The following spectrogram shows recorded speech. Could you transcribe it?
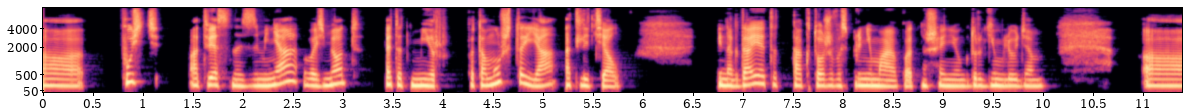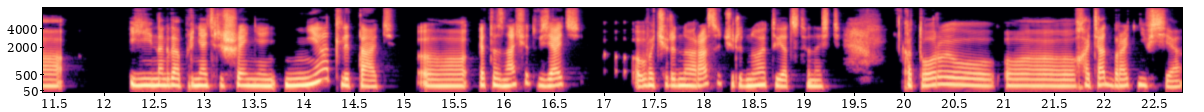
э, пусть ответственность за меня возьмет этот мир, потому что я отлетел. Иногда я это так тоже воспринимаю по отношению к другим людям. А, и иногда принять решение не отлетать, э, это значит взять в очередной раз очередную ответственность, которую э, хотят брать не все.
